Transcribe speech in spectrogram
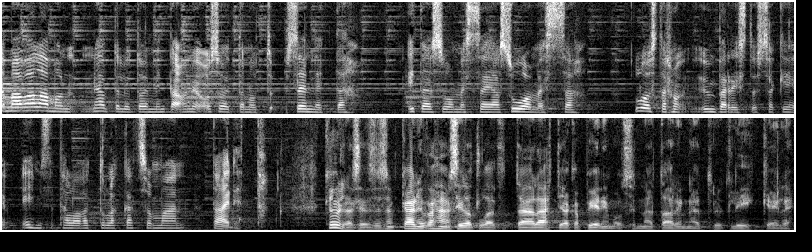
Tämä Valamon näyttelytoiminta on jo osoittanut sen, että Itä-Suomessa ja Suomessa luostarun ympäristössäkin ihmiset haluavat tulla katsomaan taidetta. Kyllä, siis se on käynyt vähän sillä tavalla, että tämä lähti aika pienimuotoisesti nämä taidennäyttelyt liikkeelle.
